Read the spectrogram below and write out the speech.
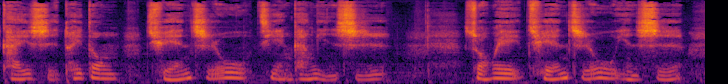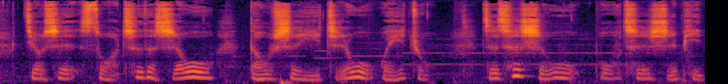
开始推动全植物健康饮食。所谓全植物饮食，就是所吃的食物都是以植物为主，只吃食物，不吃食品。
